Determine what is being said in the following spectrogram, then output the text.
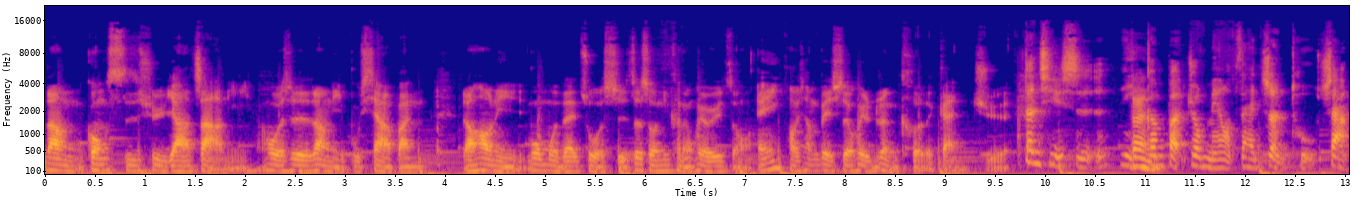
让公司去压榨你，或者是让你不下班，然后你默默在做事。这时候你可能会有一种哎、好像被社会认可的感觉。但其实你根本就没有在正途上，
